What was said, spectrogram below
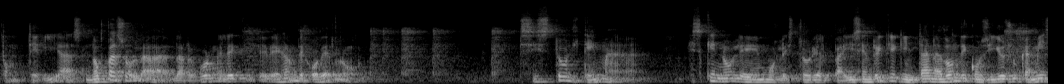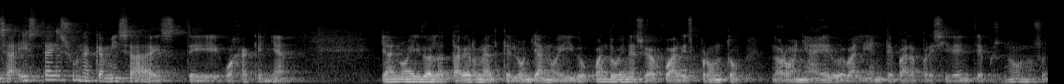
tonterías. No pasó la, la, reforma eléctrica y dejaron de joderlo. Es esto el tema. Es que no leemos la historia del país. Enrique Quintana, ¿dónde consiguió su camisa? Esta es una camisa este, oaxaqueña ya no ha ido a la taberna del telón, ya no ha ido. ¿Cuándo viene a Ciudad Juárez? Pronto, Noroña, héroe valiente para presidente. Pues no, no soy.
